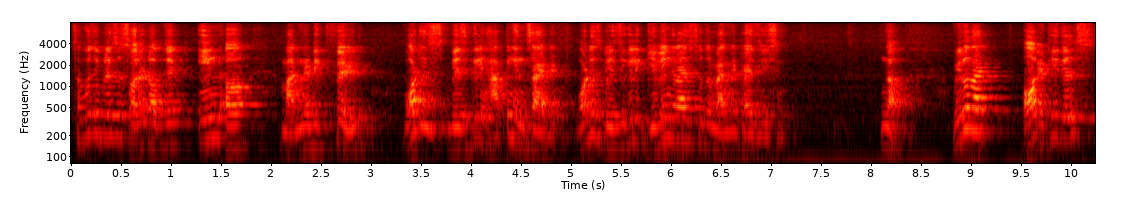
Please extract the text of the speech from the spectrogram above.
suppose you place a solid object in a magnetic field, what is basically happening inside it? What is basically giving rise to the magnetization? Now, we know that all materials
